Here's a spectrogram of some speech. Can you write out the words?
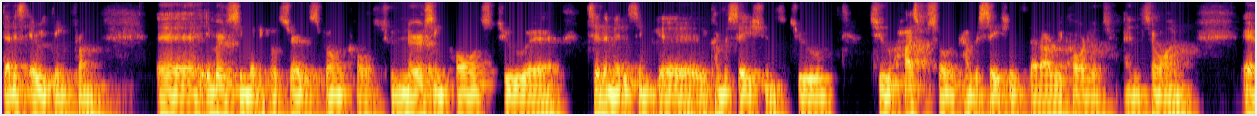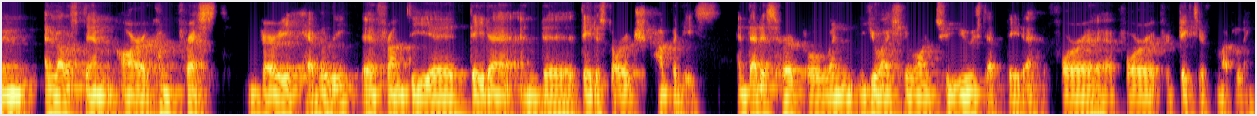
that is everything from emergency medical service phone calls to nursing calls to uh, telemedicine uh, conversations to to hospital conversations that are recorded and so on. Um, a lot of them are compressed very heavily uh, from the uh, data and the data storage companies. And that is hurtful when you actually want to use that data for, uh, for predictive modeling.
